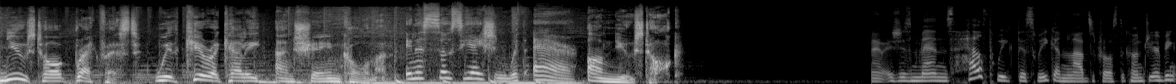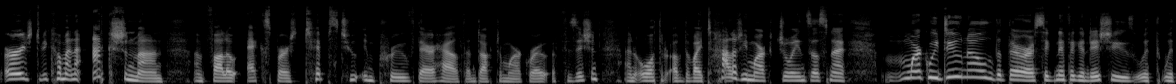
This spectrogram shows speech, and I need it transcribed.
Newstalk Breakfast with Ciara Kelly and Shane Coleman. In association with AIR on Newstalk. Now, it is Men's Health Week this week, and lads across the country are being urged to become an action man and follow expert tips to improve their health. And Dr. Mark Rowe, a physician and author of the Vitality Mark, joins us now. Mark, we do know that there are significant issues with, with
